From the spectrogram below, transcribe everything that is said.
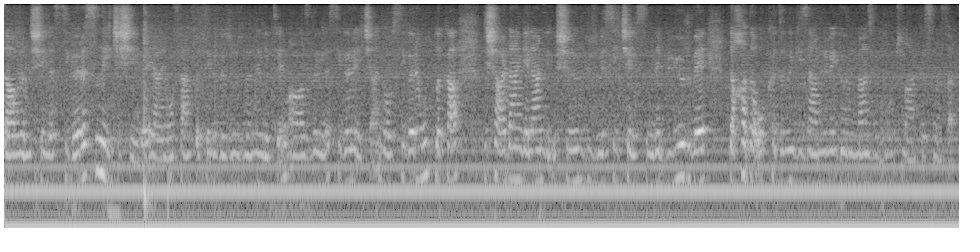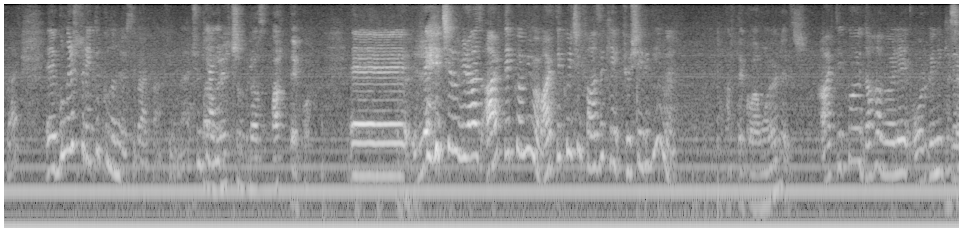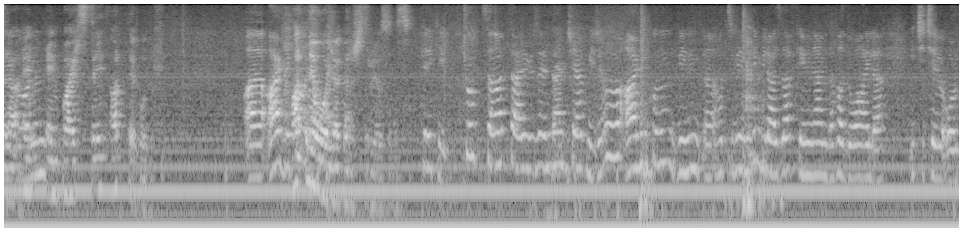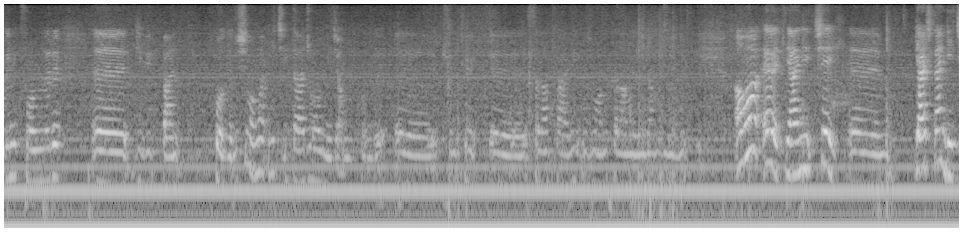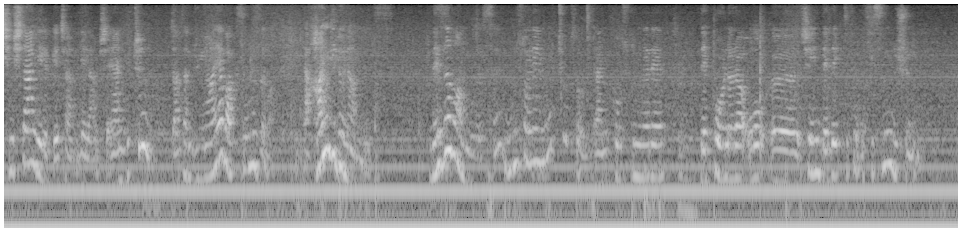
davranışıyla, sigarasını içişiyle yani o femme fatale'i gözümüzün önüne getirelim ağızlarıyla sigara içen ve o sigara mutlaka dışarıdan gelen bir ışığın hüzmesi içerisinde büyür ve daha da o kadını gizemli ve görünmez bir bulutun arkasına saklar. E, bunları sürekli kullanıyor siberpunk filmler. Çünkü yani Rachel biraz art deco. E, Rachel biraz art deco bilmiyorum. Art deco için fazla köşeli değil mi? Art deco ama öyledir. Art deco daha böyle organik Mesela ve doğanın... Em- Empire State art deco'dur. Art deco... Art Nouveau ile karıştırıyorsunuz. Peki, çok sanat tarihi üzerinden şey yapmayacağım ama Art Deco'nun benim e, hatırlayabildiğim biraz daha feminen, daha doğayla iç içe ve organik formları e, kodlamışım ama hiç iddiacı olmayacağım bu konuda. E, çünkü e, sanat tarihi uzmanlık alanlarından değilim. Ama evet yani şey, e, gerçekten geçmişten gelip geçen gelen bir şey. Yani bütün zaten dünyaya baktığınız zaman ya hangi dönemdeyiz? Ne zaman burası? Bunu söyleyebilmek çok zor. Yani kostümlere, dekorlara, o e, şeyin dedektifin ofisini düşünün.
